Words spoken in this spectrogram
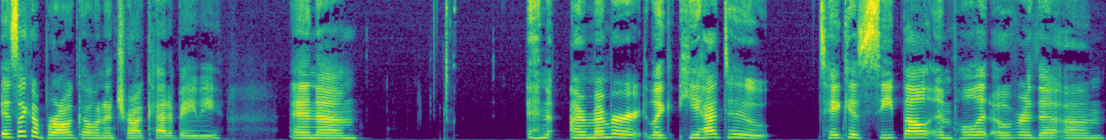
It's like a Bronco and a truck had a baby. And um and I remember like he had to take his seatbelt and pull it over the um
